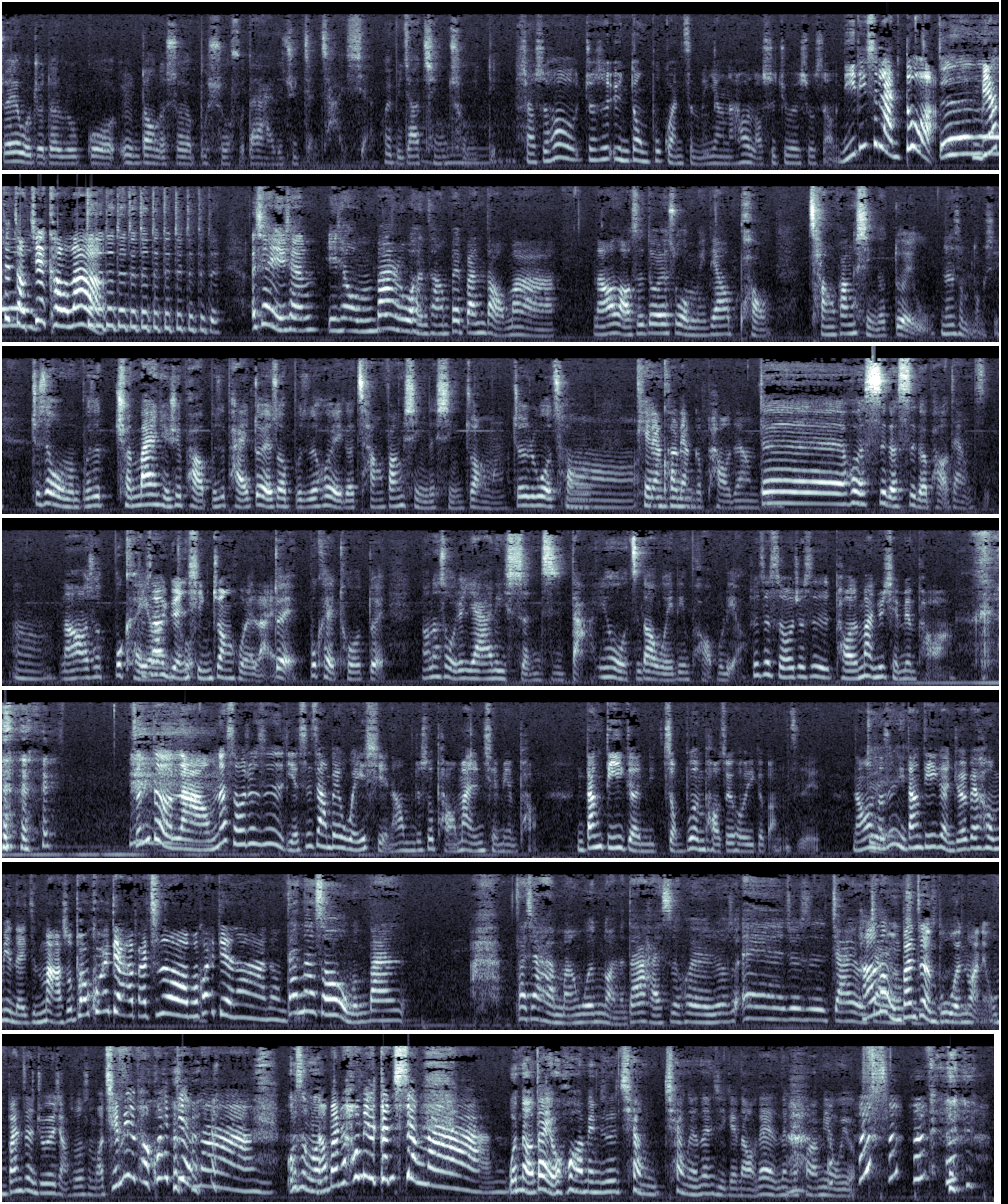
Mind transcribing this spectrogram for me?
所以我觉得如果运动的时候有不舒服，大家还是去检查一下，会比较清楚一点。小时候就是运动，不管怎么样，然后老师就会说什么：“你一定是懒惰，对对对，你不要再找借口啦。”对对对对对对对对对对对。而且以前以前我们班如果很常被班导骂、啊，然后老师都会说我们一定要跑长方形的队伍，那是什么东西？就是我们不是全班一起去跑，不是排队的时候，不是会有一个长方形的形状吗？就是如果从、哦，天空两个两个跑这样子，对对对对对，或者四个四个跑这样子，嗯，然后就不可以就是要有人脱，圆形状回来。，对，不可以脱队。然后那时候我就压力神之大，因为我知道我一定跑不了。所以这时候就是跑得慢去前面跑啊。真的啦，我们那时候就是也是这样被威胁，然后我们就说跑慢去前面跑，你当第一个，你总不能跑最后一个吧，之类的。然后可是你当第一个，你就会被后面的一直骂说跑快点啊，白痴哦，跑快点啊，这样子。但那时候我们班啊，大家还蛮温暖的，大家还是会就是说，哎、就是加油。好，加油那我们班真的很不温暖的，我们班真的就会讲说什么前面跑快点呐、我怎么？然后班就后面跟上啦。我脑袋有画面，就是呛呛的那几个脑袋的那个画面，我有。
